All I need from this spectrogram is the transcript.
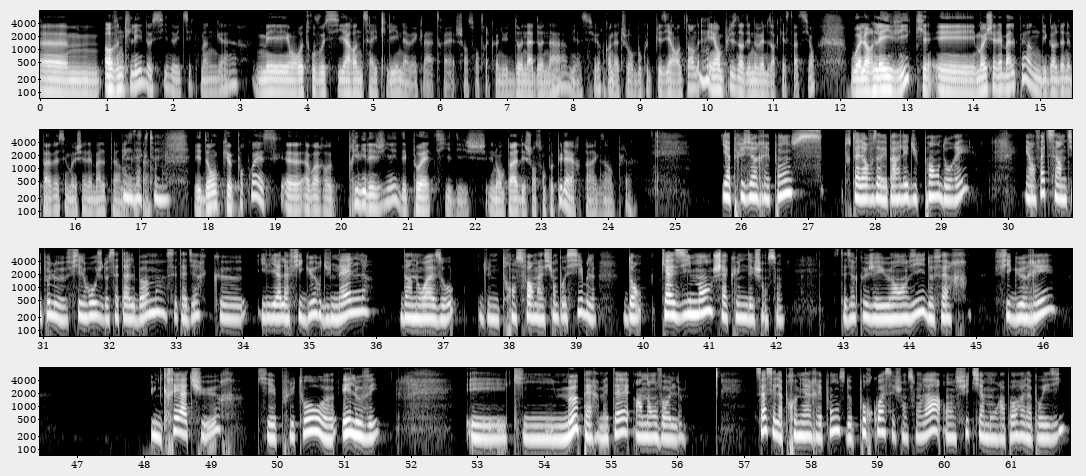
Euh, Oventlied aussi de Itzik Manger, mais on retrouve aussi Aaron Zeitlin avec la très, chanson très connue Donna Donna, bien sûr, qu'on a toujours beaucoup de plaisir à entendre, et en plus dans des nouvelles orchestrations, ou alors Leivik et Moishele Balpern, Die Goldene Pave, c'est Moishele Balpern. Exactement. Et donc, pourquoi est-ce euh, avoir privilégié des poètes yiddish et non pas des chansons populaires, par exemple il y a plusieurs réponses. Tout à l'heure, vous avez parlé du pan doré. Et en fait, c'est un petit peu le fil rouge de cet album, c'est-à-dire qu'il y a la figure d'une aile d'un oiseau, d'une transformation possible dans quasiment chacune des chansons. C'est-à-dire que j'ai eu envie de faire figurer une créature qui est plutôt euh, élevée et qui me permettait un envol. Ça, c'est la première réponse de pourquoi ces chansons-là. Ensuite, il y a mon rapport à la poésie,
